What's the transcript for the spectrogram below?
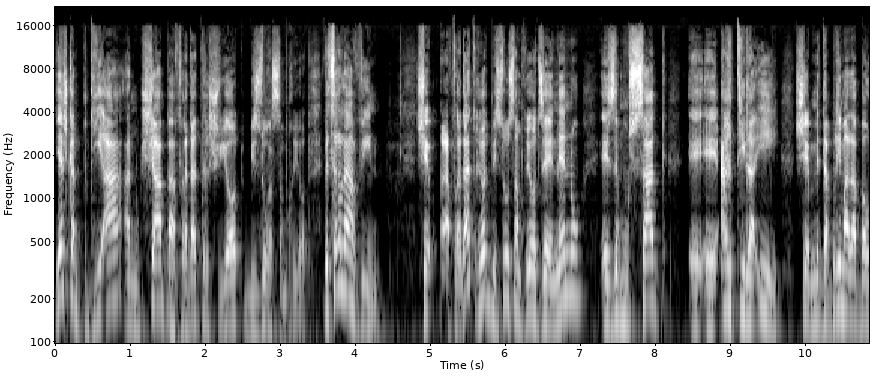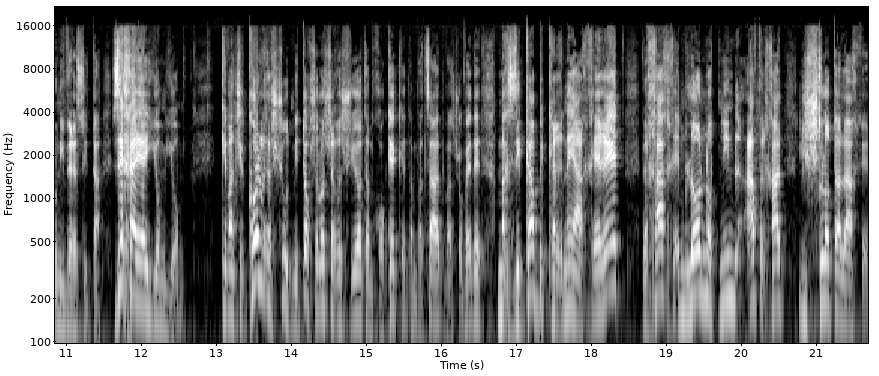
יש כאן פגיעה אנושה בהפרדת רשויות, ביזור הסמכויות. וצריך להבין שהפרדת רשויות, ביזור סמכויות זה איננו איזה מושג ארטילאי אה, אה, שמדברים עליו באוניברסיטה. זה חיי יום-יום. כיוון שכל רשות מתוך שלוש הרשויות, המחוקקת, המבצעת והשופטת, מחזיקה בקרני האחרת, וכך הם לא נותנים לאף אחד לשלוט על האחר.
